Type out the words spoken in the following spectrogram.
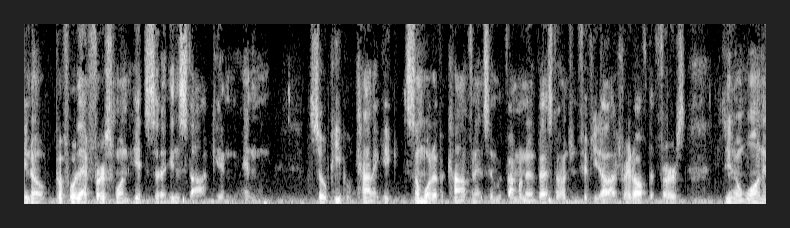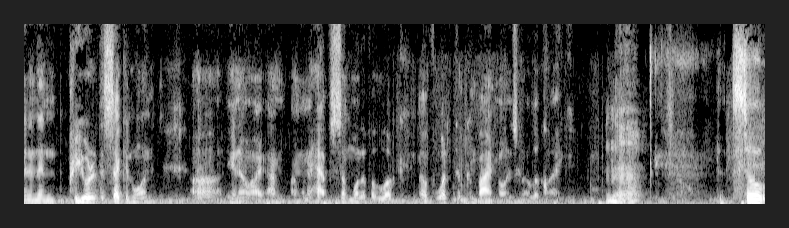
you know, before that first one hits uh, in stock, and and so people kind of get somewhat of a confidence. And if I'm going to invest 150 dollars right off the first, you know, one, and then pre-order the second one, uh, you know, I, I'm I'm going to have somewhat of a look of what the combined mode is going to look like. no. So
